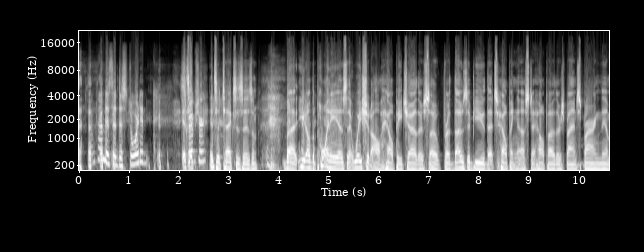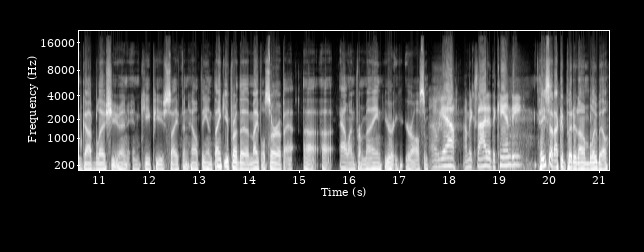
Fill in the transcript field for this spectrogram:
sometimes it's a distorted it's scripture A, it's a Texasism, but you know the point is that we should all help each other. So for those of you that's helping us to help others by inspiring them, God bless you and, and keep you safe and healthy. And thank you for the maple syrup, uh, uh, Alan from Maine. You're you're awesome. oh yeah i'm excited the candy He said I could put it on Bluebell.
